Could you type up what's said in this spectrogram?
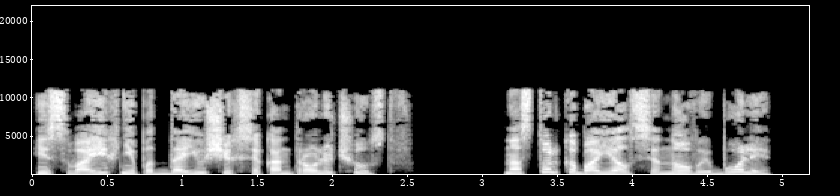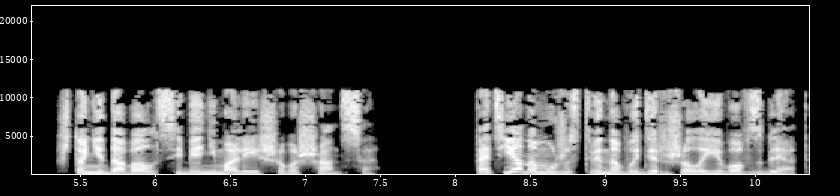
и своих не поддающихся контролю чувств. Настолько боялся новой боли, что не давал себе ни малейшего шанса. Татьяна мужественно выдержала его взгляд,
